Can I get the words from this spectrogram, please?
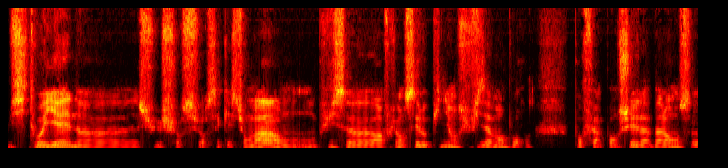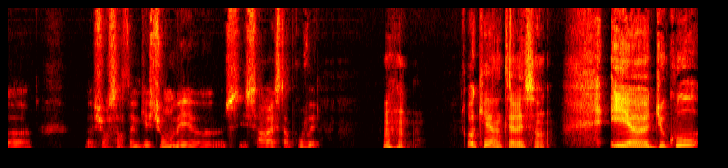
citoyennes sur, sur, ces questions-là, on, puisse influencer l'opinion suffisamment pour, pour faire pencher la balance sur certaines questions, mais ça reste à prouver. Ok, intéressant. Et du coup,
